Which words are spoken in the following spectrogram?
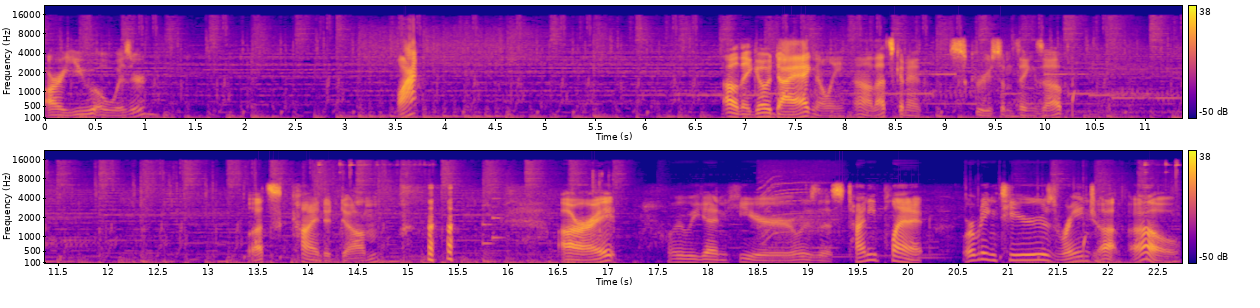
Are you a wizard? What? Oh, they go diagonally. Oh, that's gonna screw some things up. That's kinda dumb. Alright. What are we getting here? What is this? Tiny planet. Orbiting tears range up. Oh.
